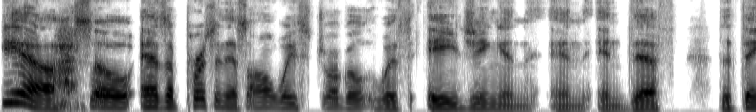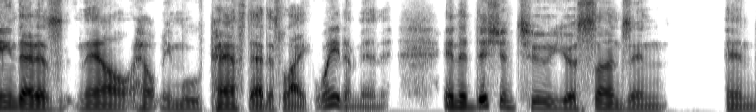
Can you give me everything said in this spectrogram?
Yeah. So as a person that's always struggled with aging and and and death, the thing that has now helped me move past that is like, wait a minute. In addition to your sons and and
